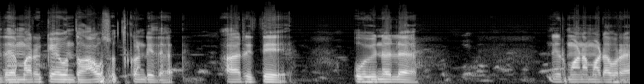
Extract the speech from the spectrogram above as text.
ಇದೆ. ಮರಕ್ಕೆ ಒಂದು ಹಾವು ಸುತ್ಕೊಂಡಿದೆ ಆ ರೀತಿ ಹೂವಿನಲ್ಲೇ ನಿರ್ಮಾಣ ಮಾಡವ್ರೆ.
